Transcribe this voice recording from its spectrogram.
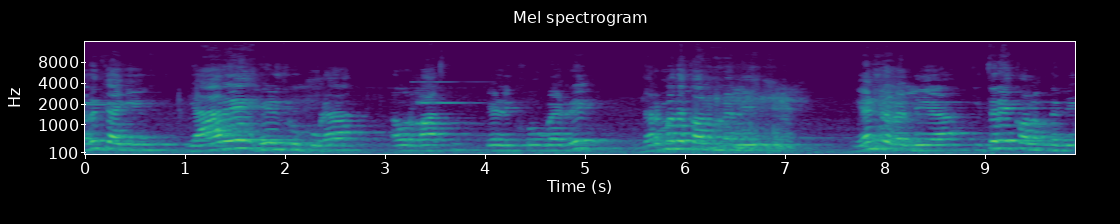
ಅದಕ್ಕಾಗಿ ಯಾರೇ ಹೇಳಿದರೂ ಕೂಡ ಅವ್ರ ಮಾತು ಹೇಳಲಿಕ್ಕೆ ಹೋಗಬೇಡ್ರಿ. ಧರ್ಮದ ಕಾಲಮ್ನಲ್ಲಿ ಎಂಟರಲ್ಲಿಯ ಇತರೆ ಕಾಲಮ್ನಲ್ಲಿ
